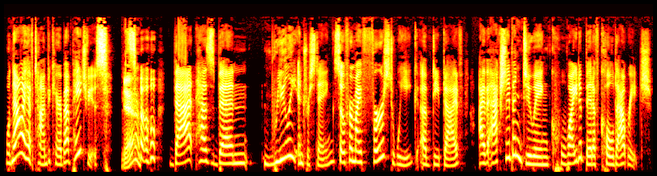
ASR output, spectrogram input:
Well, now I have time to care about page views. Yeah. So that has been really interesting. So for my first week of deep dive, I've actually been doing quite a bit of cold outreach.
